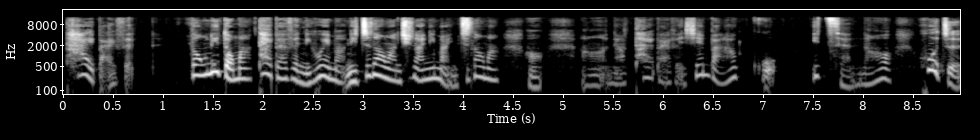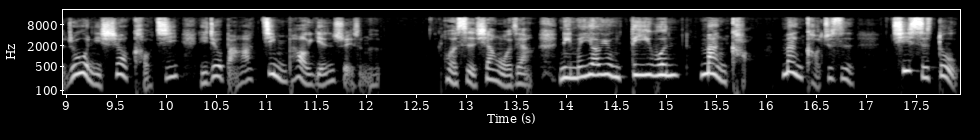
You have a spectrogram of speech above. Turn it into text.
太白粉，懂你懂吗？太白粉你会吗？你知道吗？你去哪里买？你知道吗？哦啊，然后太白粉先把它裹一层，然后或者如果你是要烤鸡，你就把它浸泡盐水什么的。或者是像我这样，你们要用低温慢烤，慢烤就是七十度，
